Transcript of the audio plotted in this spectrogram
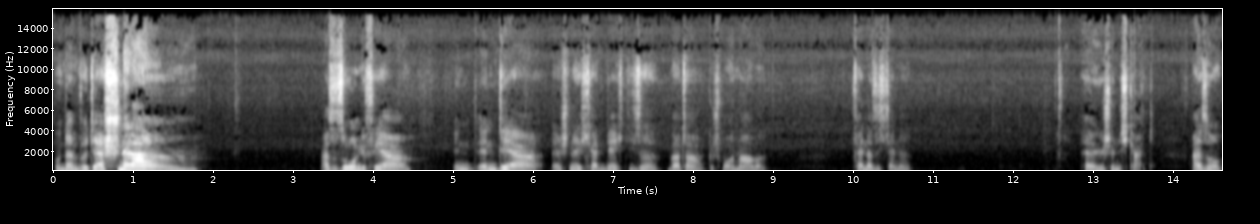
Und dann wird er schneller. Also so ungefähr in, in der Schnelligkeit, in der ich diese Wörter gesprochen habe, verändert sich deine äh, Geschwindigkeit. Also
